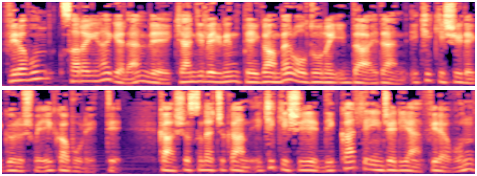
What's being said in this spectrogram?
Firavun sarayına gelen ve kendilerinin peygamber olduğunu iddia eden iki kişiyle görüşmeyi kabul etti. Karşısına çıkan iki kişiyi dikkatle inceleyen Firavun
